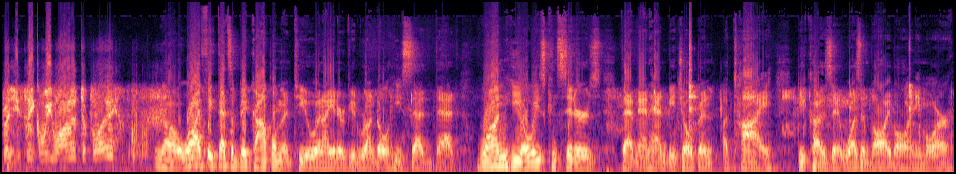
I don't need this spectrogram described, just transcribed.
But you think we wanted to play? No, well, I think that's a big compliment to you. When I interviewed Rundle, he said that one, he always considers that Manhattan Beach Open a tie because it wasn't volleyball anymore.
